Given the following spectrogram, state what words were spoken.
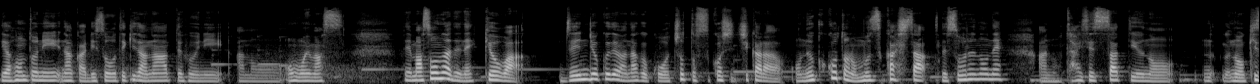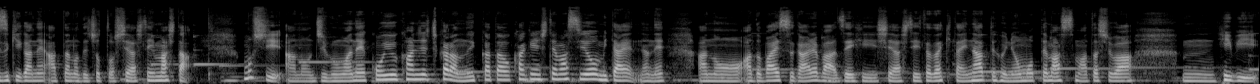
いや本当になんか理想的だなっていうふうにあの思います。でまあそんなでね今日は全力ではなくこうちょっと少し力を抜くことの難しさ。でそれのねあの大切さっていうのの気づきがねあったのでちょっとシェアしてみました。もしあの自分はねこういう感じで力の抜き方を加減してますよみたいなねあのアドバイスがあればぜひシェアしていただきたいなっていうふうに思ってます。私は、うん、日々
